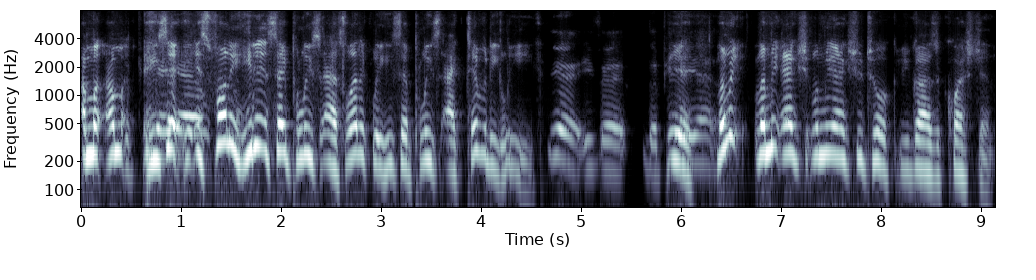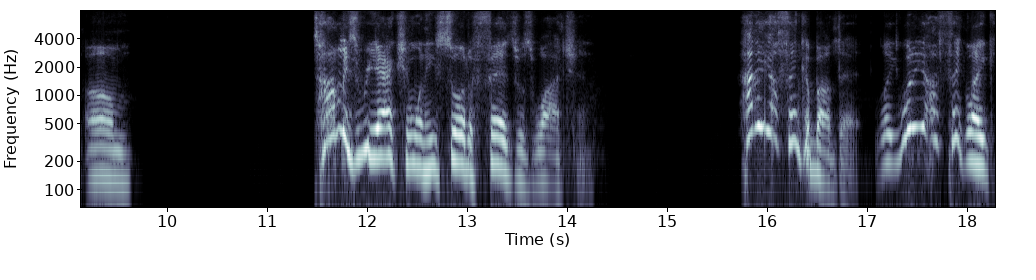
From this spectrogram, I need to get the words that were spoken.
I'm, I'm, The he said it's funny. He didn't say police athletically. He said police activity league. Yeah, he said the PAL. Yeah. Let me let me ask you let me ask you two you guys a question. Um, Tommy's reaction when he saw the feds was watching. How do y'all think about that? Like, what do y'all think? Like,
